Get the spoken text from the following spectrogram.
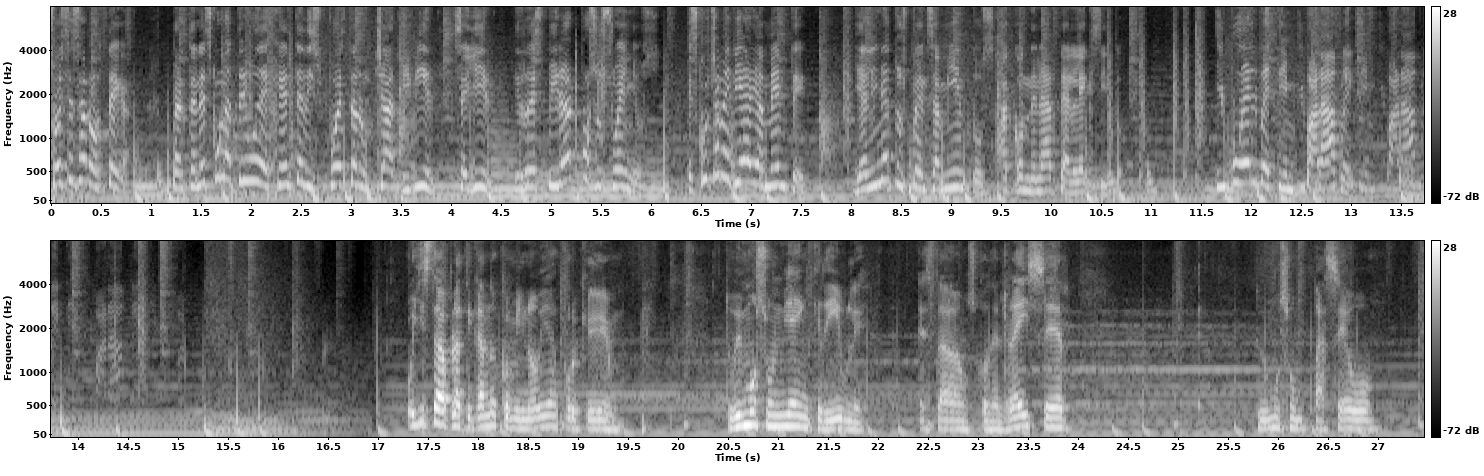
Soy César Ortega. Pertenezco a una tribu de gente dispuesta a luchar, vivir, seguir y respirar por sus sueños. Escúchame diariamente y alinea tus pensamientos a condenarte al éxito. Y vuélvete imparable. Hoy estaba platicando con mi novia porque tuvimos un día increíble. Estábamos con el Racer. Tuvimos un paseo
